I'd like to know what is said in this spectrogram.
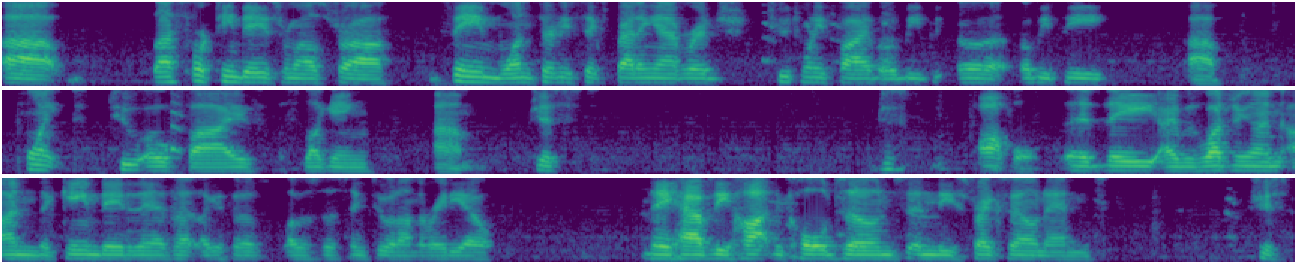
Uh, last 14 days for Myles Straw, same 136 batting average, 225 OBP, uh, OBP, uh, 0.205 slugging. Um, just, just awful. Uh, they, I was watching on on the game day today. As I, like I said, I was, I was listening to it on the radio. They have the hot and cold zones in the strike zone, and just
